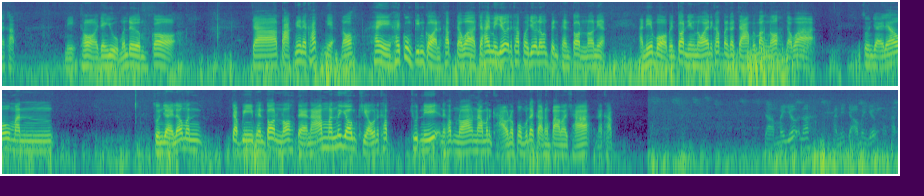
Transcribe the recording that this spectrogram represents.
นะครับนี่ท่อยังอยู่เหมือนเดิมก็ จะตักเนี่ยนะครับเนี่ยเนาะให้ให้กุ้งกินก่อนครับแต่ว่าจะให้ไม่เยอะนะครับเพราะเยอะแล้วมันเป็นแผ่นต้นเนาะเนี่ยอันนี้บ่อเป็นต้นยังน้อยนะครับมันกระจางไปบ้างเนาะแต่ว่าส่วนใหญ่แล้วมัน ส่วนใหญ่แล้วมันจะมีเพนต้นเนาะแต่น้ำมันไม่ยอมเขียวนะครับ ชุดนี้นะครับน้องน้ำมันขาวนะผมได้การทางปลามาช้านะครับจะไม่เยอะเนาะอันนี้จะเอาไม่เยอะนะครับ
